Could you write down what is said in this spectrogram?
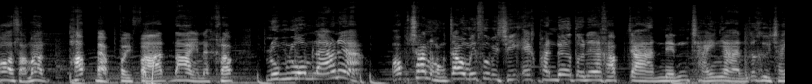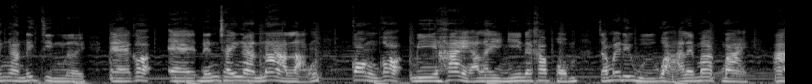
ก็สามารถพับแบบไฟฟ้าได้นะครับรวมๆแล้วเนี่ยออปชันของเจ้า Mitsubishi Xpander ตัวนี้นะครับ จะเน้นใช้งานก็คือใช้งานได้จริงเลย แอร์ก็แอร์เน้นใช้งานหน้าหลัง กล้องก็มีให้อะไรอย่างนี้นะครับผมจะไม่ได้หวือหวาอะไรมากมายอะ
